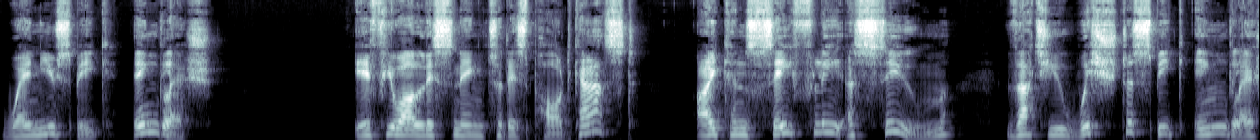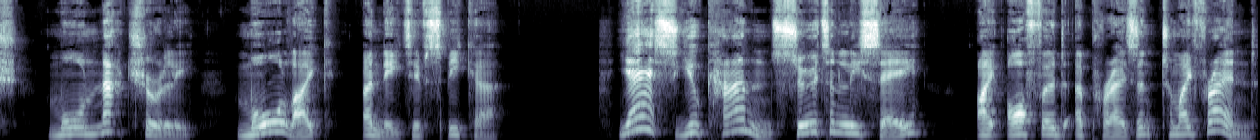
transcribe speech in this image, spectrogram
when you speak English. If you are listening to this podcast, I can safely assume that you wish to speak English more naturally, more like a native speaker. Yes, you can certainly say, I offered a present to my friend.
